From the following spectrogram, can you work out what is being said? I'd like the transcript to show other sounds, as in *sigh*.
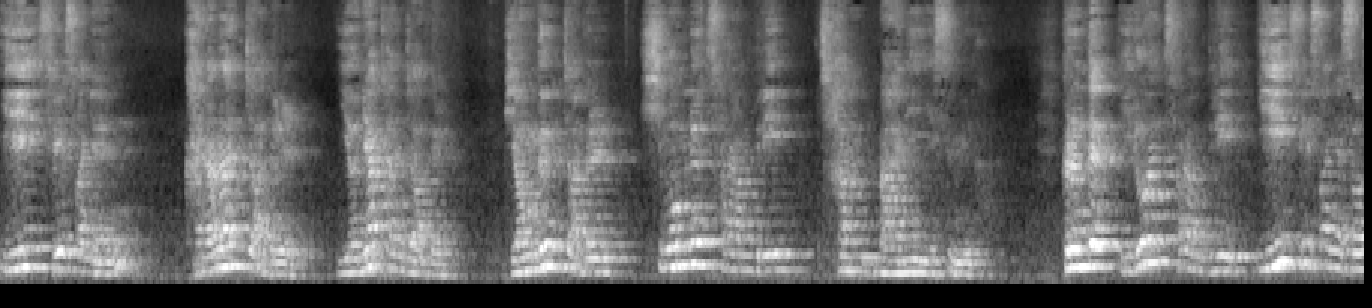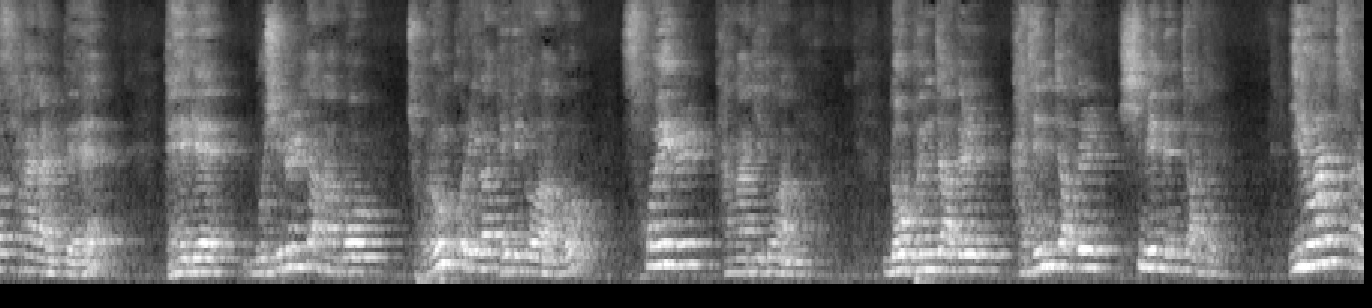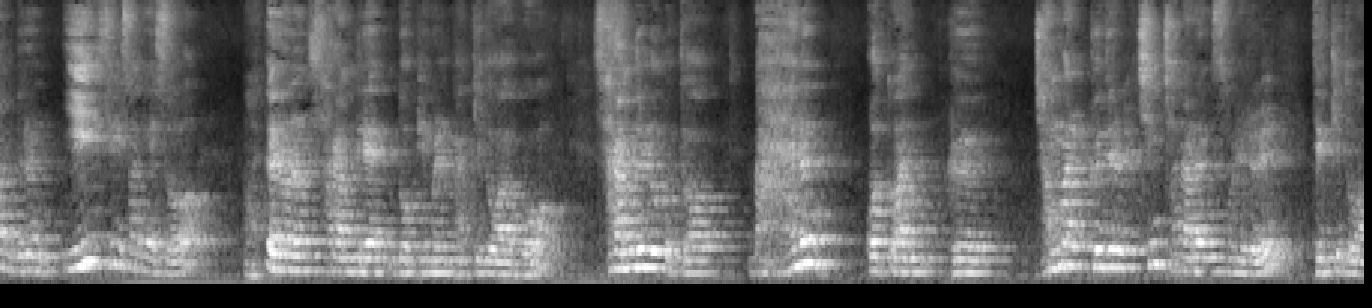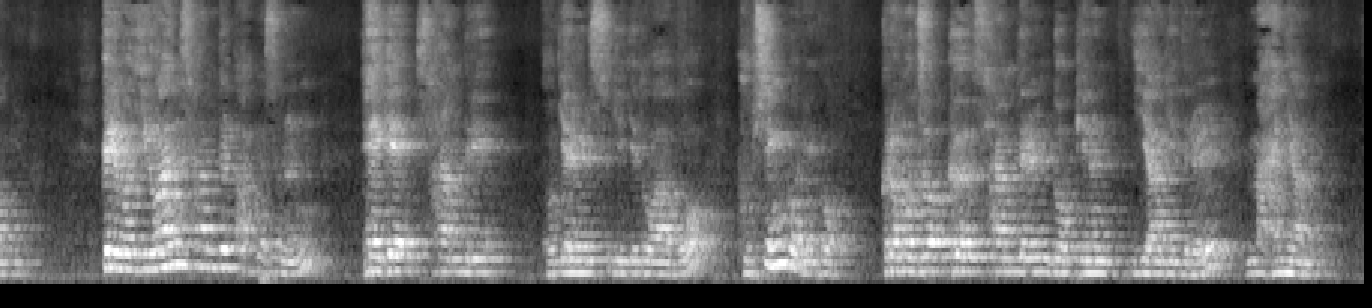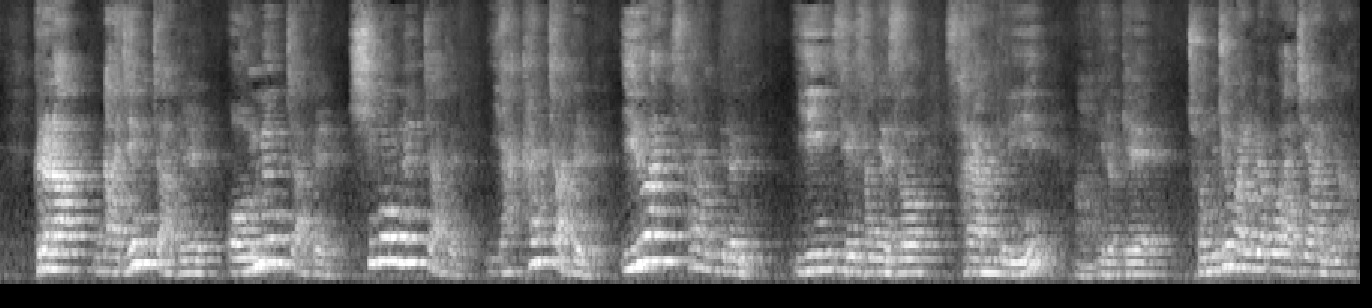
이 세상엔 가난한 자들, 연약한 자들, 병든 자들, 힘없는 사람들이 참 많이 있습니다. 그런데 이러한 사람들이 이 세상에서 살아갈 때 대개 무시를 당하고 조롱거리가 되기도 하고 소외를 당하기도 합니다. 높은 자들, 가진 자들, 힘 있는 자들, 이러한 사람들은 이 세상에서 아, 때로는 사람들의 높임을 받기도 하고 사람들로부터 많은 어떠한 그 정말 그들을 칭찬하는 소리를 듣기도 합니다. 그리고 이러한 사람들 앞에서는 대개 사람들이 고개를 숙이기도 하고 굽신거리고 그러면서 그 사람들을 높이는 이야기들을 많이 합니다. 그러나 낮은 자들, 없는 자들, 힘없는 자들, 약한 자들, 이러한 사람들은 이 세상에서 사람들이 아, 이렇게 존중하려고 하지 아니하.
